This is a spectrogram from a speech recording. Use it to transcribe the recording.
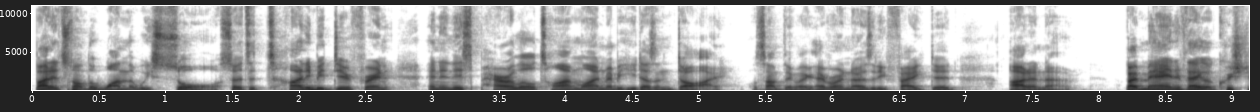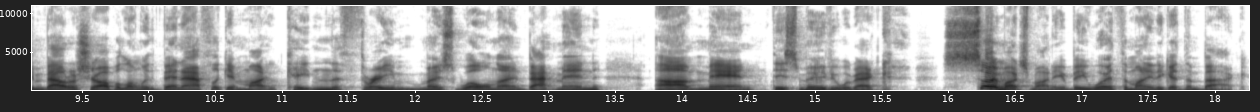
but it's not the one that we saw. So it's a tiny bit different, and in this parallel timeline, maybe he doesn't die or something. Like everyone knows that he faked it. I don't know. But man, if they got Christian Bale to show up along with Ben Affleck and Mike Keaton, the three most well-known Batmen, uh, man, this movie would make so much money. It'd be worth the money to get them back.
